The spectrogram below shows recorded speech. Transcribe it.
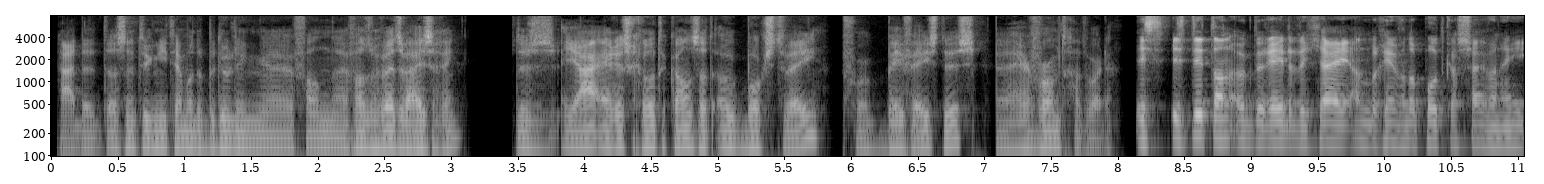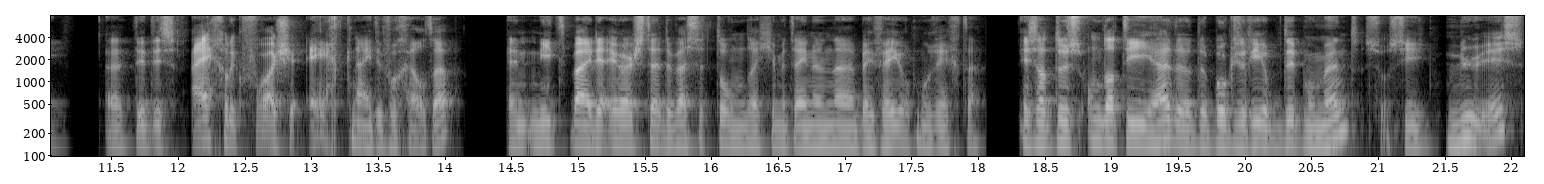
ja dat, dat is natuurlijk niet helemaal de bedoeling van, van zo'n wetswijziging. Dus ja, er is grote kans dat ook box 2, voor BV's dus, uh, hervormd gaat worden. Is, is dit dan ook de reden dat jij aan het begin van de podcast zei van... hé, hey, uh, dit is eigenlijk voor als je echt knijten veel geld hebt... en niet bij de eerste, de beste ton dat je meteen een uh, BV op moet richten. Is dat dus omdat die, hè, de, de box 3 op dit moment, zoals die nu is...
